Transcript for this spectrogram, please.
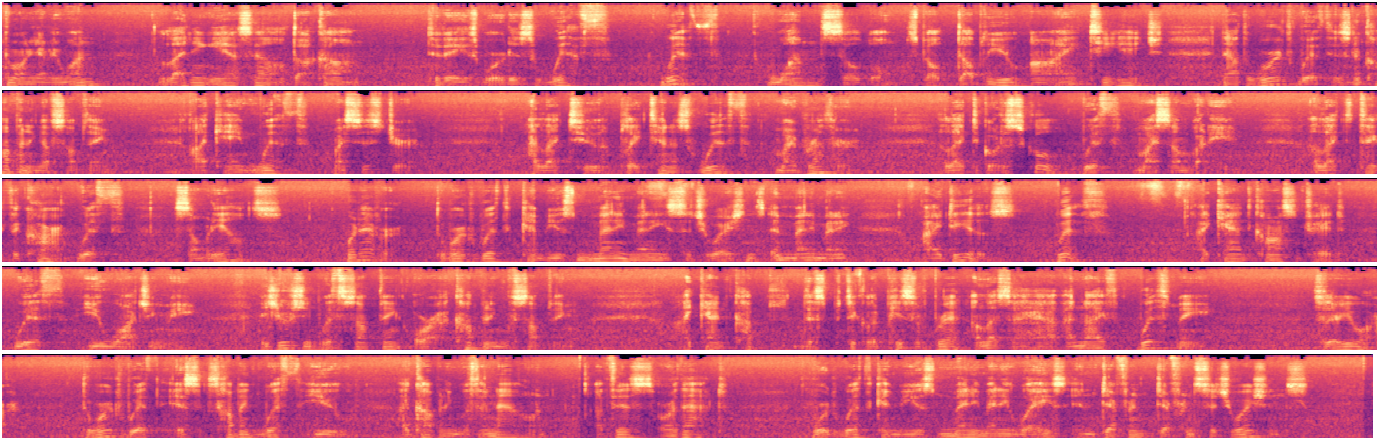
Good morning, everyone. LightningESL.com. Today's word is with. With. One syllable, spelled W I T H. Now, the word with is an accompanying of something. I came with my sister. I like to play tennis with my brother. I like to go to school with my somebody. I like to take the car with somebody else. Whatever. The word with can be used in many, many situations and many, many ideas. With. I can't concentrate with you watching me. It's usually with something or accompanying with something. I can't cut this particular piece of bread unless I have a knife with me. So there you are. The word with is coming with you, accompanying with a noun of this or that. The word with can be used many, many ways in different, different situations.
